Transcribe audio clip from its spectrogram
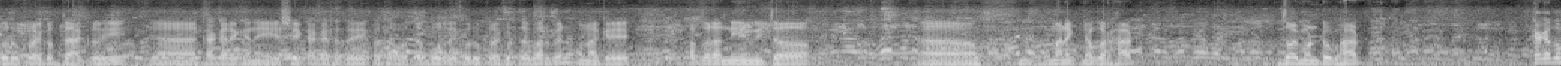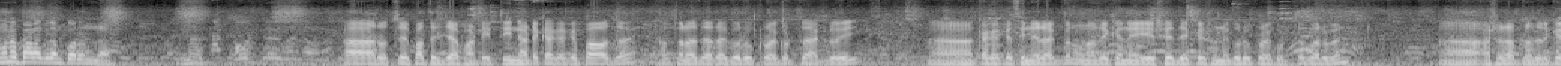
গরু ক্রয় করতে আগ্রহী কাকার এখানে এসে কাকার সাথে কথাবার্তা বলে গরু ক্রয় করতে পারবেন। ওনাকে আপনারা নিয়মিত মানিকনগর হাট জয়মন্টু হাট কাকা তো মনে পাড়াগ্রাম করেন না? আর হচ্ছে পাতিলজা ফাঁটি তিন হাটে কাকাকে পাওয়া যায়। আপনারা যারা গরু ক্রয় করতে আগ্রহী কাকাকে চিনে রাখবেন। ওনার এখানে এসে দেখে শুনে গরু ক্রয় করতে পারবেন। আসলে আপনাদেরকে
